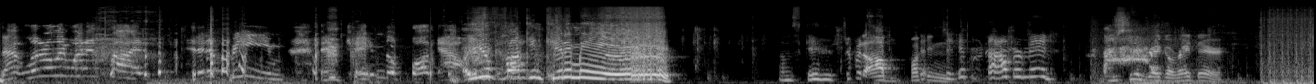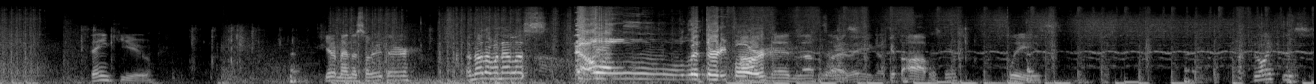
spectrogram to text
that literally went inside, hit a beam, and came the fuck out. Are you fucking kidding me? I'm scared. Stupid op fucking. you get the upper mid? You see him, Draco, right there. Thank you. Get him, Ellis, right there. Another one, Ellis. No! Lit 34. Mid, left side. There you go. Get the op, please. I feel like this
